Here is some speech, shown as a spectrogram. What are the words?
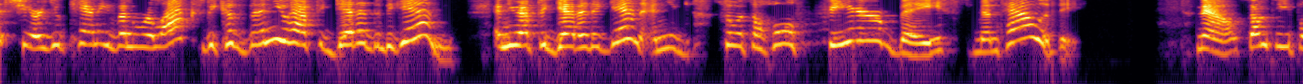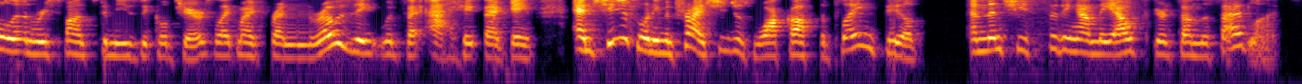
a chair, you can't even relax because then you have to get it again and you have to get it again. And you, so it's a whole fear based mentality. Now, some people in response to musical chairs, like my friend Rosie, would say, I hate that game. And she just won't even try. She just walk off the playing field. And then she's sitting on the outskirts on the sidelines.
